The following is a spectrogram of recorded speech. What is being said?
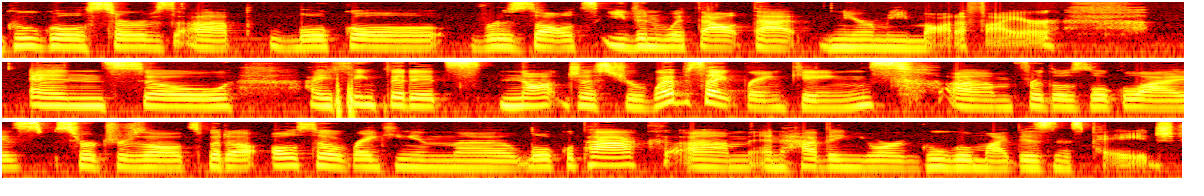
Google serves up local results even without that near me modifier. And so I think that it's not just your website rankings um, for those localized search results, but uh, also ranking in the local pack um, and having your Google My Business page.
